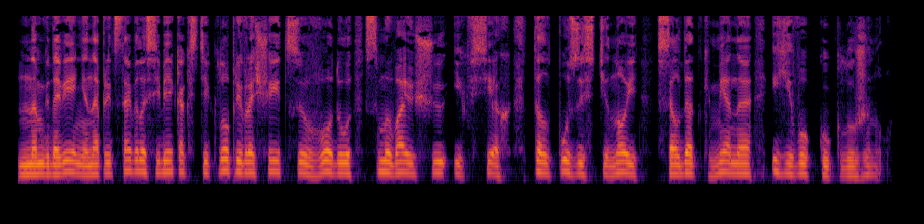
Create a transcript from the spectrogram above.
На мгновение она представила себе, как стекло превращается в воду, смывающую их всех, толпу за стеной, солдат Кмена и его куклу-жену.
